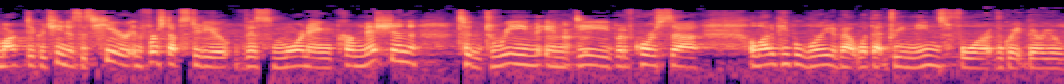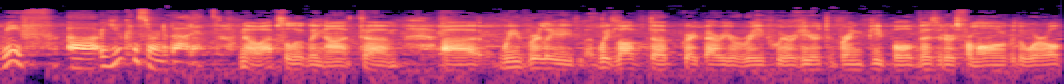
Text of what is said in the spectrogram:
Mark DeCocinis is here in the First Up studio this morning. Permission to dream indeed. But of course, uh, a lot of people worried about what that dream means for the Great Barrier Reef. Uh, are you concerned about it? No, absolutely not. Um, uh, we really we love the Great Barrier Reef. We're here to bring people, visitors from all over the world,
